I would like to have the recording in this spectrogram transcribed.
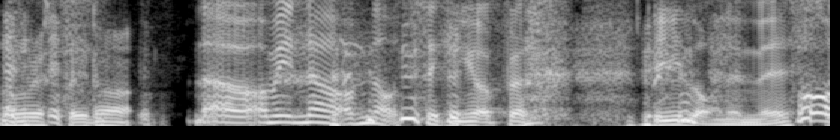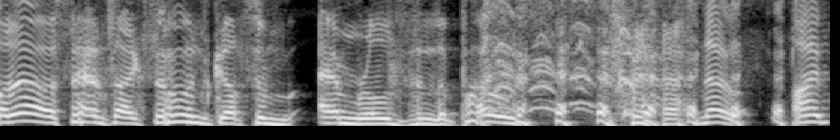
obviously not. No, I mean, no, I'm not sticking up for Elon in this. oh no, sounds like someone's got some emeralds in the post. No, I'm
